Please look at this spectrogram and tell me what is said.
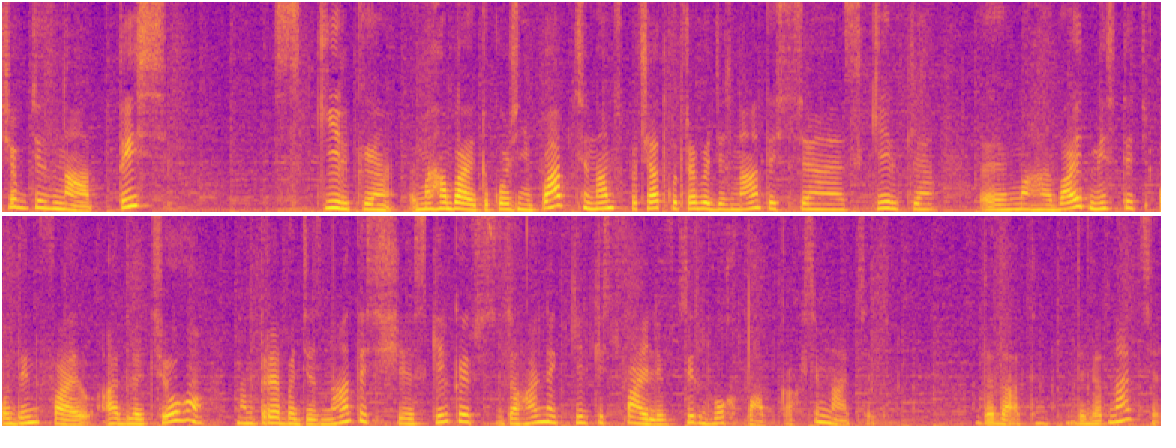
Щоб дізнатись, скільки мегабайт у кожній папці, нам спочатку треба дізнатися, скільки е, мегабайт містить один файл. А для цього нам треба дізнатись ще, скільки загальна кількість файлів в цих двох папках. 17. Додати 19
